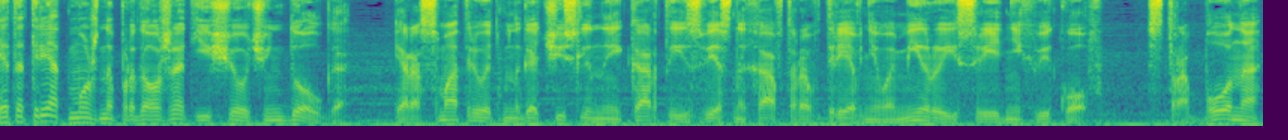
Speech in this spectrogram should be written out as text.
этот ряд можно продолжать еще очень долго и рассматривать многочисленные карты известных авторов древнего мира и средних веков – Страбона,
